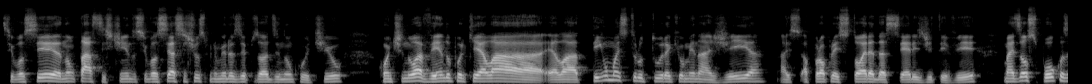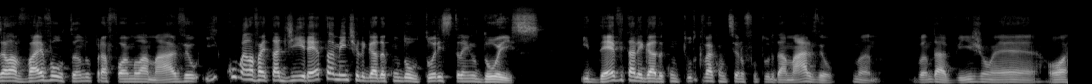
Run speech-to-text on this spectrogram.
Se você não tá assistindo, se você assistiu os primeiros episódios e não curtiu, continua vendo, porque ela, ela tem uma estrutura que homenageia a, a própria história das séries de TV, mas aos poucos ela vai voltando pra Fórmula Marvel, e como ela vai estar diretamente ligada com Doutor Estranho 2, e deve estar ligada com tudo que vai acontecer no futuro da Marvel, mano, WandaVision é, ó,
